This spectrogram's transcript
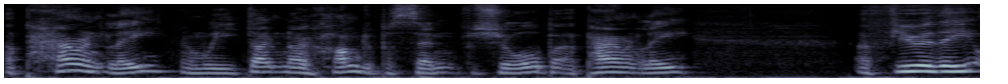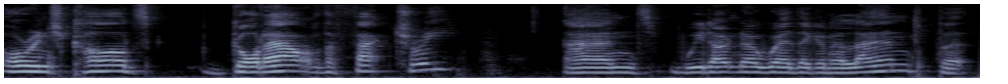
apparently and we don't know 100% for sure but apparently a few of the orange cards got out of the factory and we don't know where they're going to land but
